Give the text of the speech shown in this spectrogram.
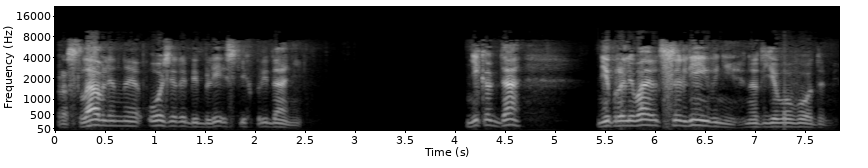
Прославленное озеро библейских преданий. Никогда не проливаются ливни над его водами.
